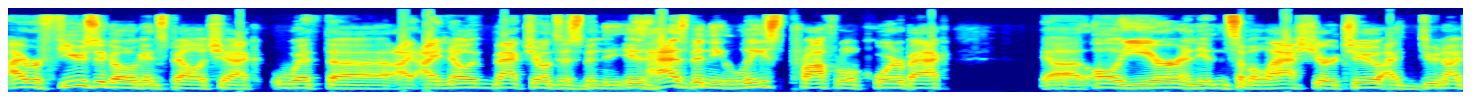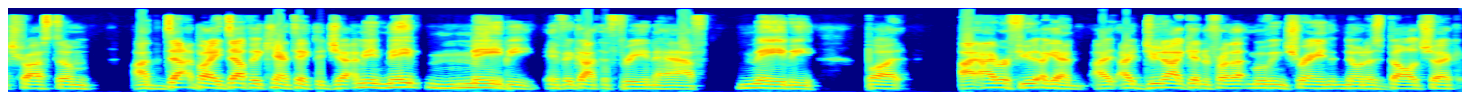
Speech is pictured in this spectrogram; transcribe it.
I refuse to go against Belichick with the I, I know Mac Jones has been the is, has been the least profitable quarterback uh, all year and even some of last year too. I do not trust him. I de- but I definitely can't take the jet. I mean, maybe maybe if it got to three and a half, maybe but I, I refuse again. I, I, do not get in front of that moving train known as Belichick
